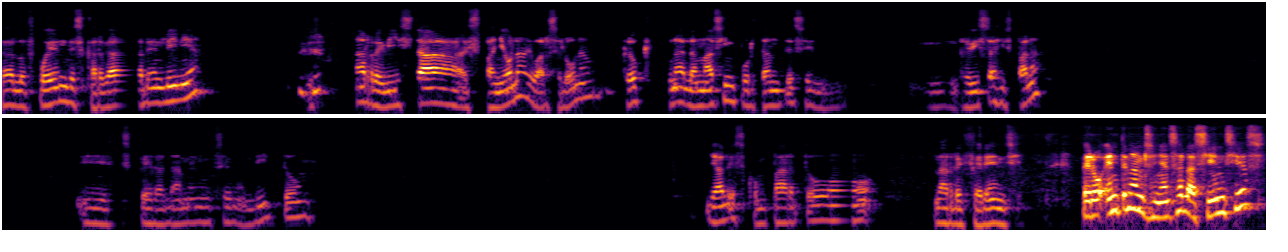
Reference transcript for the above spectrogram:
sea, los pueden descargar en línea. Es una revista española de Barcelona, creo que una de las más importantes en, revistas hispanas. espera, dame un segundito. Ya les comparto la referencia. Pero entren a enseñanza de las ciencias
